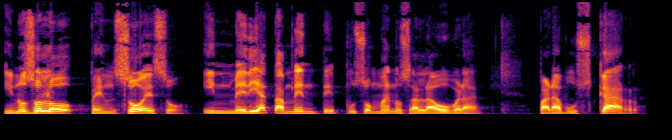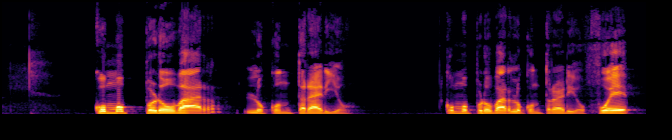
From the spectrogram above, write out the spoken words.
Y no solo pensó eso, inmediatamente puso manos a la obra para buscar cómo probar lo contrario. ¿Cómo probar lo contrario? Fue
